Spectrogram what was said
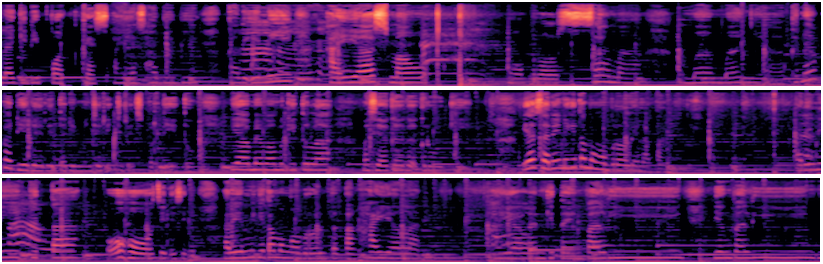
lagi di podcast Ayas Habibi. Kali ini Ayas mau ngobrol sama mamanya. Kenapa dia dari tadi menjerit-jerit seperti itu? Ya memang begitulah, masih agak-agak grogi. Ya hari ini kita mau ngobrolin apa? Hari ini kita, oh sini-sini Hari ini kita mau ngobrolin tentang hayalan Hayalan kita yang paling, yang paling.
